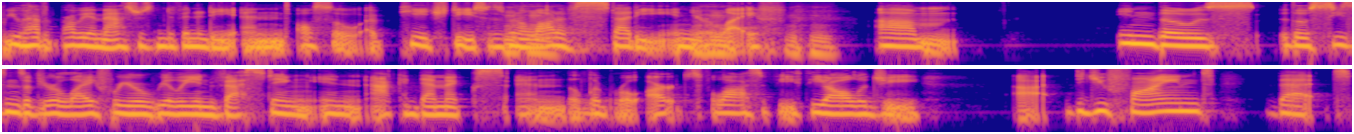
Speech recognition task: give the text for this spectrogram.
you have probably a master's in divinity and also a PhD. So there's been a lot of study in your life. Um, in those those seasons of your life where you're really investing in academics and the liberal arts, philosophy, theology, uh, did you find that?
